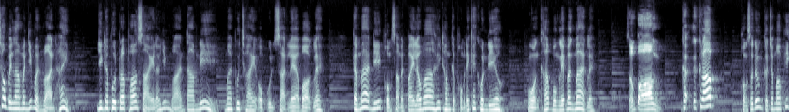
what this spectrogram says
ชอบเวลามันยิ้มหวานๆให้ ยิ่งถ้าพูดเพราะๆใส่แล้วยิ้มหวานตามนี่ มาดผู้ชายอบอุ่นสัตว์เลยอะบอกเลย แต่มาดนี้ผมสั่งมันไปแล้วว่าให้ทำกับผมได้แค่คนเดียว ห่วงครับวงเล็บมากๆเลย สมปองคครับ ผมสะดุ้งเกิดจะมองพี่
